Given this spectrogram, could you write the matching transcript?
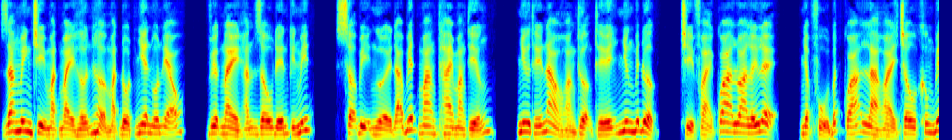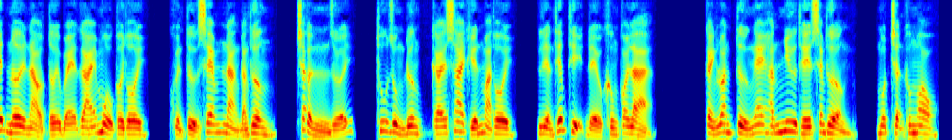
Giang Minh chỉ mặt mày hớn hở mặt đột nhiên uốn éo, việc này hắn giấu đến kín mít, sợ bị người đã biết mang thai mang tiếng, như thế nào hoàng thượng thế nhưng biết được, chỉ phải qua loa lấy lệ, nhập phủ bất quá là Hoài Châu không biết nơi nào tới bé gái mồ côi thôi, khuyển tử xem nàng đáng thương, chắc cần dưới, thu dùng đương cái sai khiến mà thôi, liền thiếp thị đều không coi là. Cảnh loan tử nghe hắn như thế xem thường, một trận không mau,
